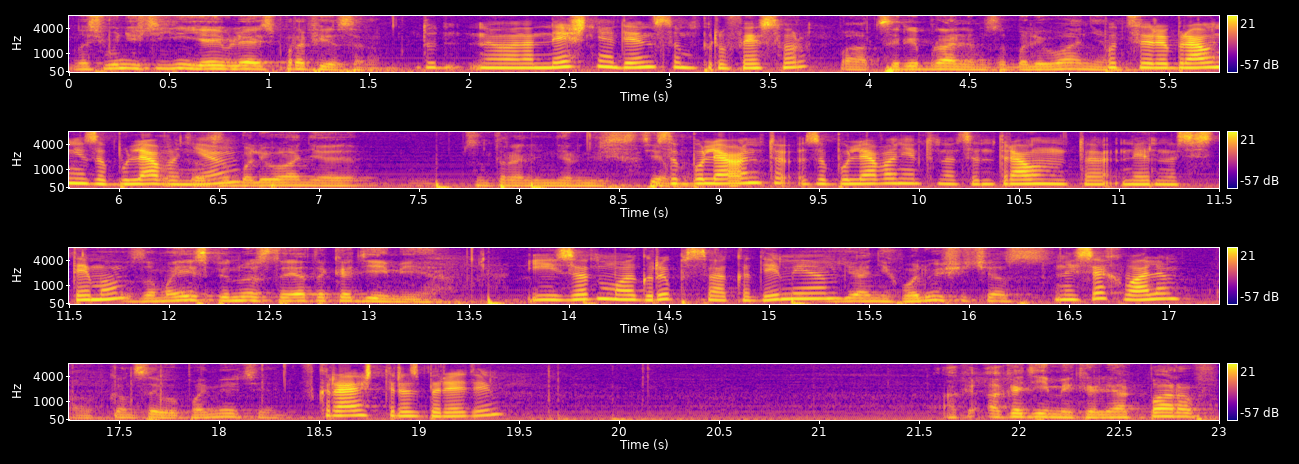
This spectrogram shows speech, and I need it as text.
На сегодняшний день я являюсь профессором До, на на днешния ден съм професор по церебральным заболеваниям. по церебрални Это заболявания. заболевания центральной нервной системы. Заболяването, заболяванията на централната нервна система. За моей спиной стоят академии. И зад моя гръб са академия. Я не хвалю сейчас, Не се хваля. а в конце вы поймете. В края ще разберете. Ак- Академик Илья Акпаров,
